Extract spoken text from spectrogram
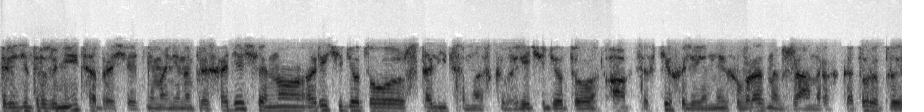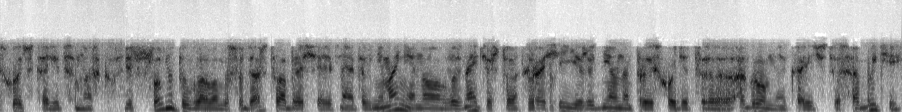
Президент, разумеется, обращает внимание на происходящее, но речь идет о столице Москвы. Речь идет о акциях тех или иных в разных жанрах, которые происходят в столице Москвы. Безусловно, глава государства обращает на это внимание, но вы знаете, что в России ежедневно происходит э, огромное количество событий,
